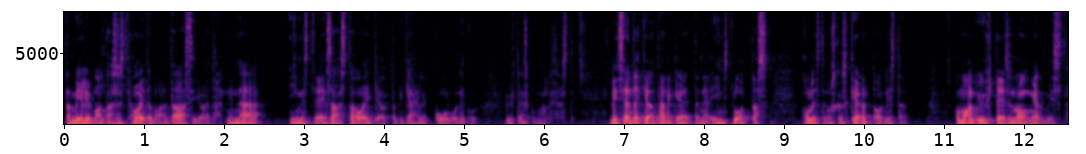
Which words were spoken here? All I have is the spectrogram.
tai mielivaltaisesti hoitamaan näitä asioita, niin nämä ihmiset ei saa sitä oikeutta, mikä heille kuuluu niin kuin yhteiskunnallisesti. Eli sen takia on tärkeää, että ne ihmiset luottaisi poliisten uskas kertoa niistä oman yhteisön ongelmista.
